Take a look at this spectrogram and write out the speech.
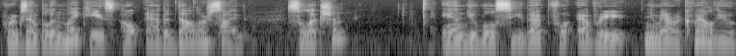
For example, in my case, I'll add a dollar sign selection, and you will see that for every numeric value,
